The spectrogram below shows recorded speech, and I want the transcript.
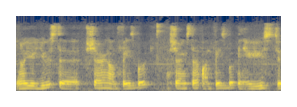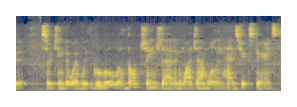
You know, you're used to sharing on Facebook, sharing stuff on Facebook, and you're used to searching the web with Google. Well, don't change that, and Wajam will enhance your experience.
